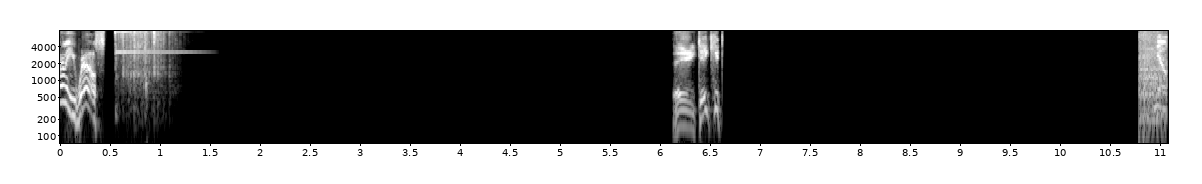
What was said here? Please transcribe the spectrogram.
Money well Hey, take it. No.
